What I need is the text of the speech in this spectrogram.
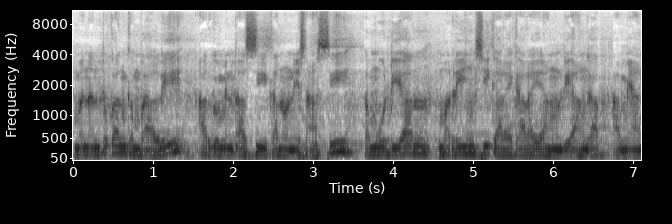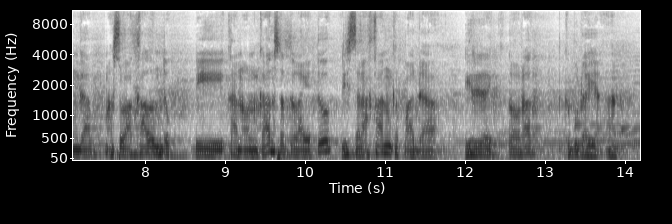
menentukan kembali argumentasi kanonisasi, kemudian kemudian merinci karya-karya yang dianggap kami anggap masuk akal untuk dikanonkan setelah itu diserahkan kepada Direktorat Kebudayaan.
